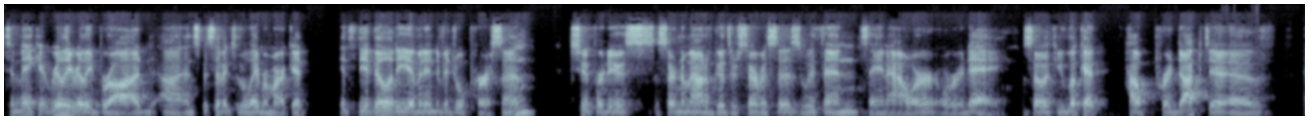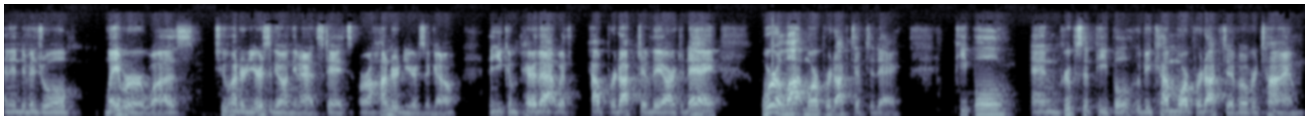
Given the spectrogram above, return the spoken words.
To make it really, really broad uh, and specific to the labor market, it's the ability of an individual person to produce a certain amount of goods or services within, say, an hour or a day. So if you look at how productive an individual laborer was 200 years ago in the United States or 100 years ago, and you compare that with how productive they are today, we're a lot more productive today people and groups of people who become more productive over time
